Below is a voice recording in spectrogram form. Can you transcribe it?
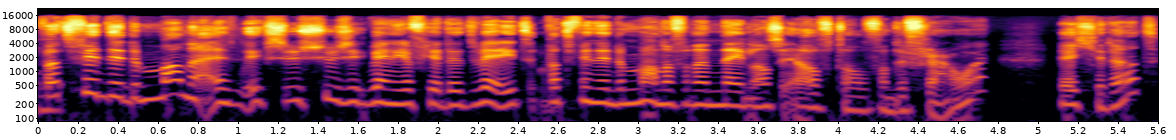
wat vinden de mannen eigenlijk? Suus, ik weet niet of je dat weet. Wat vinden de mannen van het Nederlands elftal van de vrouwen? Weet je dat?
